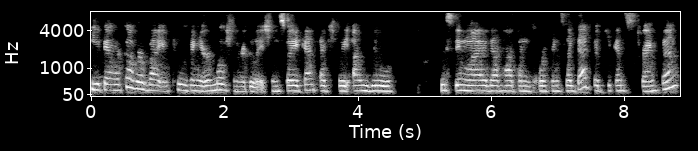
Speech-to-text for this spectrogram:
you can recover by improving your emotion regulation. So you can't actually undo the stimuli that happened or things like that, but you can strengthen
